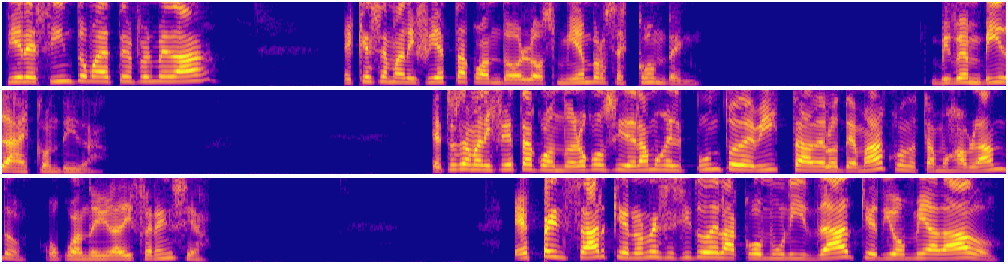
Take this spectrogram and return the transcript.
tiene síntomas de esta enfermedad, es que se manifiesta cuando los miembros se esconden. Viven vidas escondidas. Esto se manifiesta cuando no consideramos el punto de vista de los demás cuando estamos hablando o cuando hay una diferencia. Es pensar que no necesito de la comunidad que Dios me ha dado.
